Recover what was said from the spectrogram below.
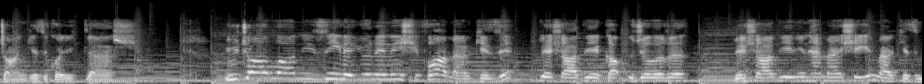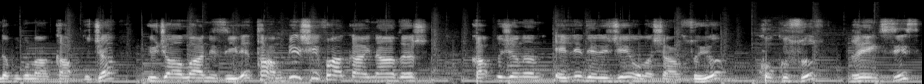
Can Gezikolikler. Yüce Allah'ın izniyle yönenin şifa merkezi Reşadiye Kaplıcaları. Reşadiye'nin hemen şehir merkezinde bulunan kaplıca Yüce Allah'ın izniyle tam bir şifa kaynağıdır. Kaplıcanın 50 dereceye ulaşan suyu kokusuz, renksiz,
